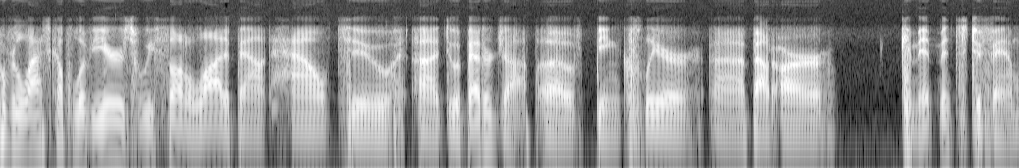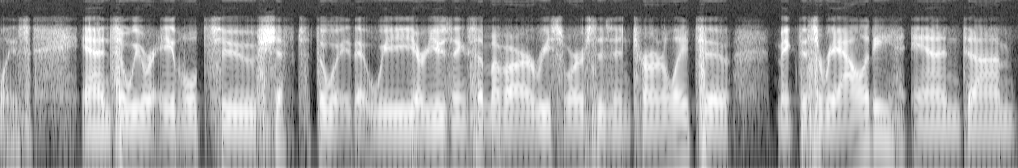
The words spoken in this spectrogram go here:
over the last couple of years, we've thought a lot about how to uh, do a better job of being clear uh, about our commitments to families. And so we were able to shift the way that we are using some of our resources internally to make this a reality and um,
